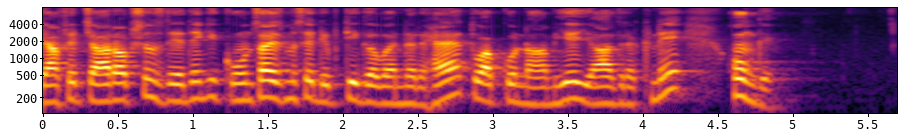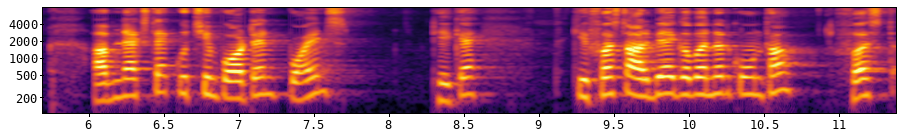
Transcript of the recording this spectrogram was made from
या फिर चार ऑप्शंस दे दें कि कौन सा इसमें से डिप्टी गवर्नर है तो आपको नाम ये याद रखने होंगे। अब नेक्स्ट है कुछ इंपॉर्टेंट पॉइंट्स ठीक है? कि फ़र्स्ट आरबीआई गवर्नर कौन था? फ़र्स्ट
